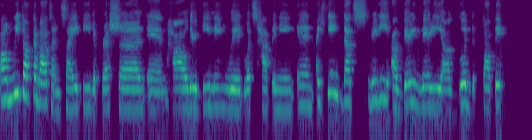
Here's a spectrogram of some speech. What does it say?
um, we talked about anxiety, depression, and how they're dealing with what's happening. And I think that's really a very, very uh, good topic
